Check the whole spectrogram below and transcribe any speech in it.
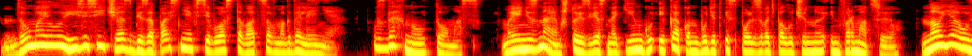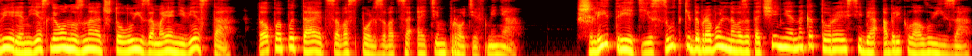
«Думаю, Луизе сейчас безопаснее всего оставаться в Магдалене», — вздохнул Томас. «Мы не знаем, что известно Кингу и как он будет использовать полученную информацию. Но я уверен, если он узнает, что Луиза моя невеста, то попытается воспользоваться этим против меня». Шли третьи сутки добровольного заточения, на которое себя обрекла Луиза.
